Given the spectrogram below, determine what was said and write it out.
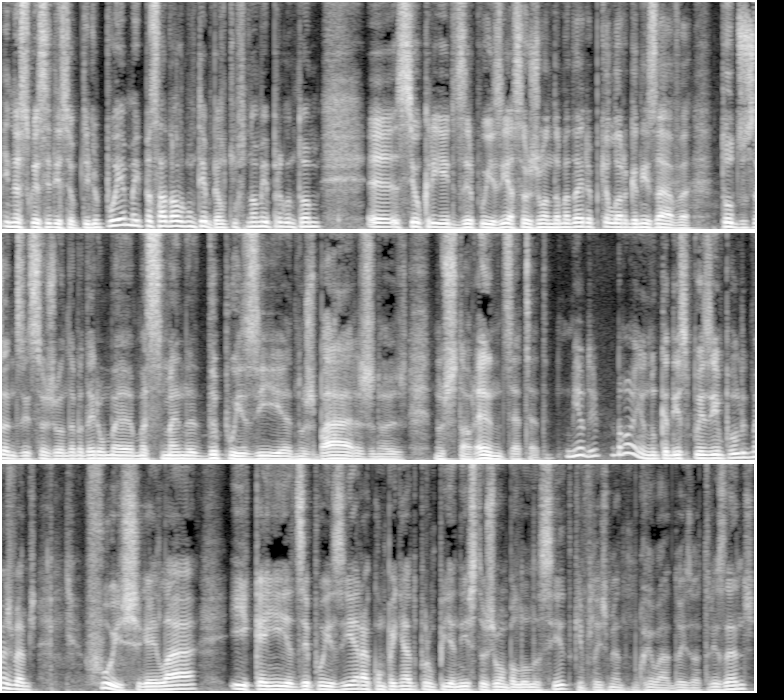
e na sequência disso eu pedi-lhe o poema e passado algum tempo ele telefonou-me e perguntou-me uh, se eu queria ir dizer poesia a São João da Madeira, porque ele organizava todos os anos em São João da Madeira uma, uma semana de poesia nos bares, nos, nos restaurantes, etc. E eu disse, bom, eu nunca disse poesia em público, mas vamos. Fui, cheguei lá e quem ia dizer poesia era acompanhado por um pianista, o João Balula Cid, que infelizmente morreu há dois ou três anos,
